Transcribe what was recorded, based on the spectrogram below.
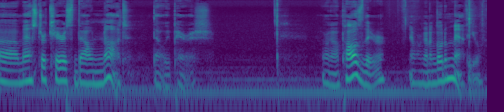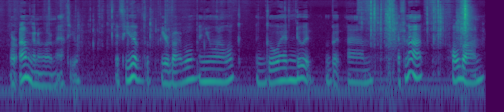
uh, Master, carest thou not that we perish? We're going to pause there and we're going to go to Matthew, or I'm going to go to Matthew. If you have the, your Bible and you want to look, go ahead and do it. But um, if not, hold on,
